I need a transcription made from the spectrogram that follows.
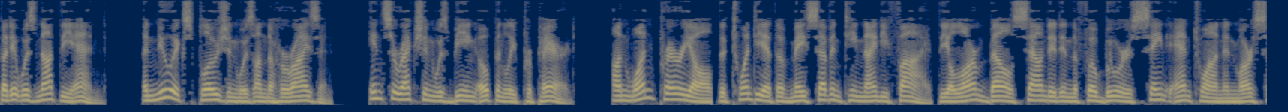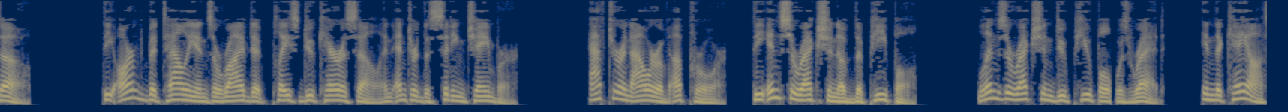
But it was not the end. A new explosion was on the horizon. Insurrection was being openly prepared. On one prairial the 20th of May 1795 the alarm bells sounded in the faubourgs Saint-Antoine and Marceau. The armed battalions arrived at Place du Carrousel and entered the sitting chamber. After an hour of uproar, "'The Insurrection of the People' L'Insurrection du Peuple was read. In the chaos,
